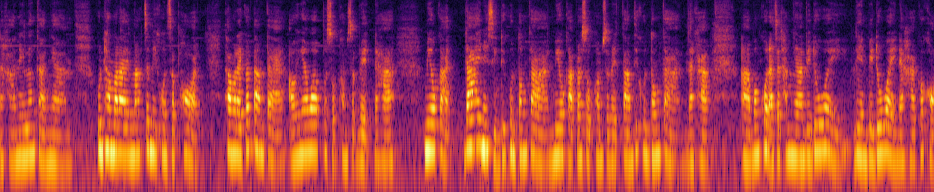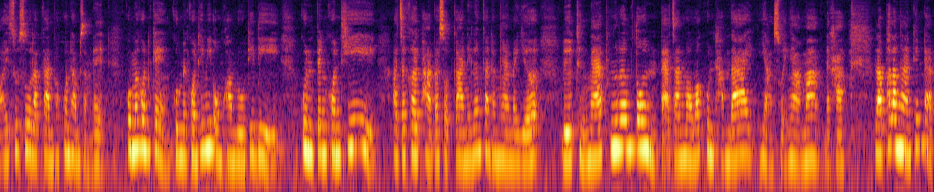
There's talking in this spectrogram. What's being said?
นะคะ ในเรื่องการงาน คุณทำอะไรมักจะมีคนสปอร์ตทำอะไรก็ตามแต่เอาง่ายๆว่าประสบความสำเร็จนะคะ มีโอกาสได้ในสิ่งที่คุณต้องการ มีโอกาสประสบความสำเร็จตามที่คุณต้องการนะคะอ่าบางคนอาจจะทำงานไปด้วย เรียนไปด้วยนะคะ ก็ขอให้สู้ๆละกันเพราะคุณทำสำเร็จ คุณเป็นคนเก่ง คุณเป็นคนที่มีองค์ความรู้ที่ดี คุณเป็นคนที่อาจจะเคยผ่านประสบการณ์ในเรื่องการทำงานมาเยอะ หรือถึงแม้เพิ่งเริ่มต้น แต่อาจารย์มองว่าคุณทำได้อย่างสวยงามมากนะคะ แล้วพลังงานขึ้นแบบ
